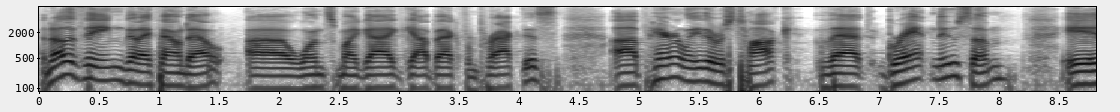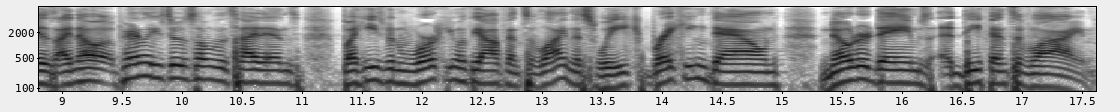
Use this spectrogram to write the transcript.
Another thing that I found out uh, once my guy got back from practice, uh, apparently there was talk that Grant Newsome is, I know apparently he's doing some of the tight ends, but he's been working with the offensive line this week, breaking down Notre Dame's defensive line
